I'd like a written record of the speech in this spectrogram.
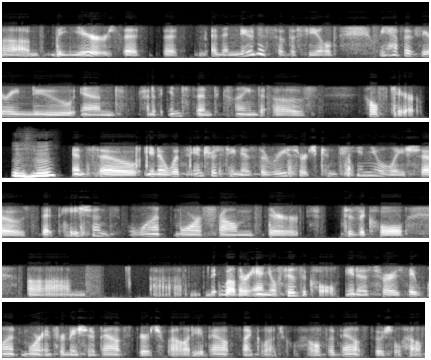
um, the years that, that and the newness of the field, we have a very new and kind of infant kind of healthcare. Mm-hmm. And so, you know, what's interesting is the research continually shows that patients want more from their physical. Um, uh, well, their annual physical, you know, as far as they want more information about spirituality, about psychological health, about social health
